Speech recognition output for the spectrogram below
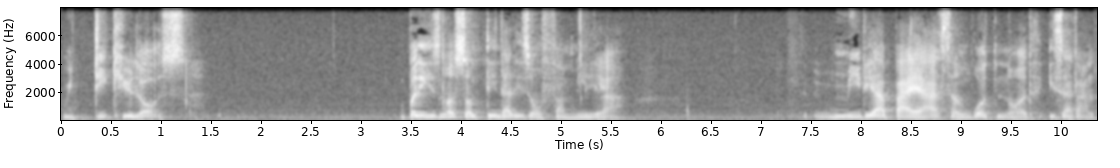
ridiculous. But it is not something that is unfamiliar. Media bias and whatnot is at an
